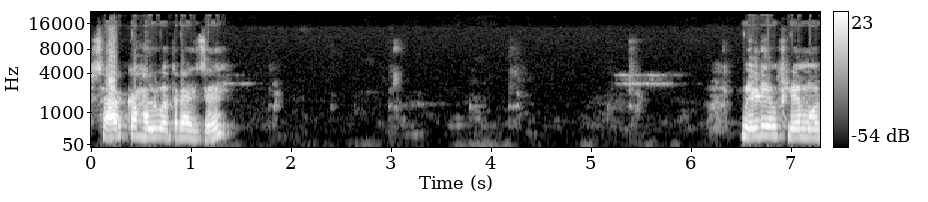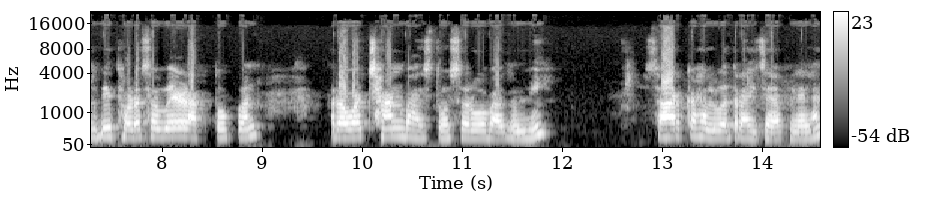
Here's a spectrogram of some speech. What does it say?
सारखं हलवत राहायचंय. मीडियम फ्लेमवरती थोडासा वेळ लागतो पण रवा छान भाजतो सर्व बाजूंनी. सारखं हलवत राहायचंय आपल्याला.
